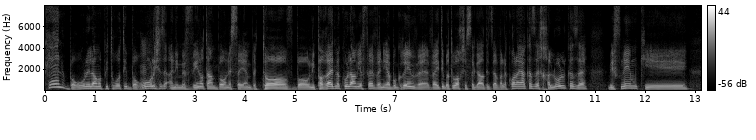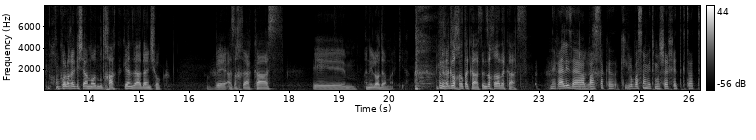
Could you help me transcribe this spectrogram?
כן, ברור לי למה פיטרו אותי, ברור לי שזה, אני מבין אותם, בואו נסיים בטוב, בואו ניפרד מכולם יפה ונהיה בוגרים, ו- והייתי בטוח שסגרתי את זה, אבל הכל היה כזה חלול כזה בפנים, כי, כי נכון. כל הרגש היה מאוד מודחק, כן, זה היה עדיין שוק. ואז אחרי הכעס, אני לא יודע מה הגיע. אני רק זוכר את הכעס, אני זוכר עד הכעס. נראה לי זה היה בערך. באסה כזה, כאילו באסה מתמשכת קצת.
